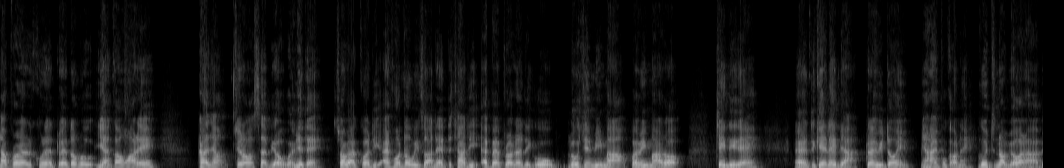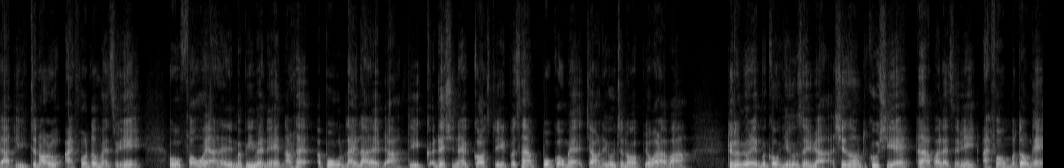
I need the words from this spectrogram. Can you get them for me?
နောက် product တစ်ခုနဲ့တွဲသုံးလို့ရန်ကောင်းပါတယ်အဲ့ဒါကြောင့်ကျွန်တော်ဆက်ပြီးဝယ်ဖြစ်တယ်ဆိုတော့ဗျာကွာဒီ iPhone သုံးပြီဆိုတာနဲ့တခြားဒီ Apple product တွေကိုလိုချင်ပြီးမှဝယ်ပြီးမှတော့ကျင်းနေတယ် အဲတကယ်လည်းဗျာတွဲပြီးတော့ရင်အများကြီးပိုကောင်းတယ်အခုကျွန်တော်ပြောရတာဗျာဒီကျွန်တော်တို့ iPhone သုံးမယ်ဆိုရင်ဟိုဖုန်းဝယ်ရတဲ့မပြီးပဲနဲ့နောက်ထပ်အပိုလိုက်လာတဲ့ဗျာဒီ additional cost တွေပတ်စံပိုကုန်မဲ့အကြောင်းတွေကိုကျွန်တော်ပြောရတာပါဒီလိုမျိုးတွေမကုန်ချင်ဘူးဆိုရင်ဗျာအရှင်းဆုံးတစ်ခုရှိရဲအဲ့ဒါဘာလဲဆိုရင် iPhone မတုံးနဲ့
